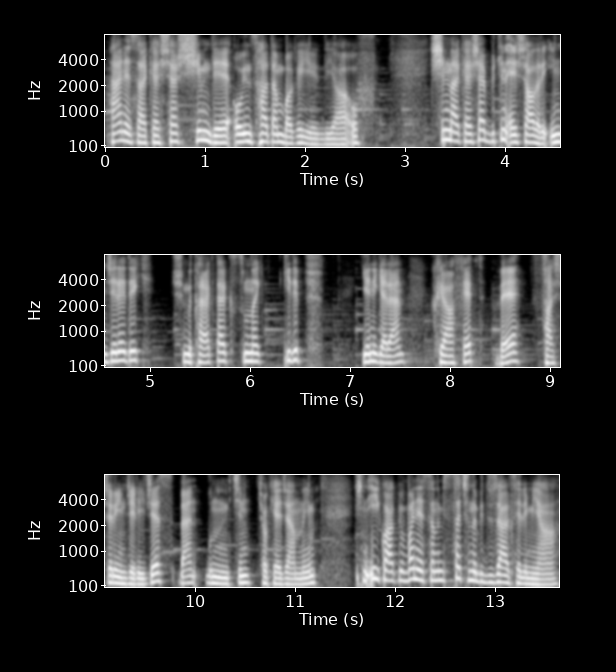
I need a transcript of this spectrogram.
Her neyse arkadaşlar şimdi oyun zaten bug'a girdi ya of. Şimdi arkadaşlar bütün eşyaları inceledik. Şimdi karakter kısmına gidip yeni gelen kıyafet ve saçları inceleyeceğiz. Ben bunun için çok heyecanlıyım. Şimdi ilk olarak bir Vanessa'nın bir saçını bir düzeltelim ya.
